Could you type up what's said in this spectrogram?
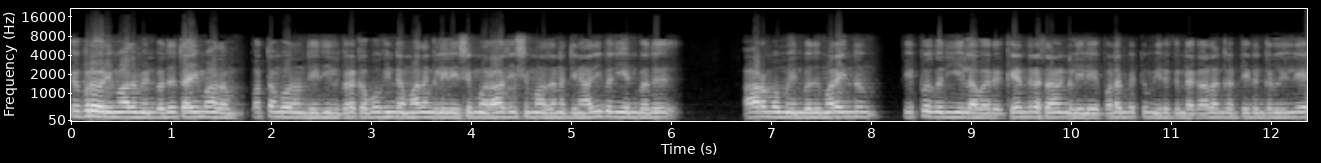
பிப்ரவரி மாதம் என்பது தை மாதம் பத்தொன்பதாம் தேதியில் பிறக்கப் போகின்ற மாதங்களிலே சிம்ம ராசி சிம்மாசனத்தின் அதிபதி என்பது ஆரம்பம் என்பது மறைந்தும் பிற்பகுதியில் அவர் கேந்திர ஸ்தானங்களிலே பலம் பெற்றும் இருக்கின்ற காலகட்டங்களிலே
